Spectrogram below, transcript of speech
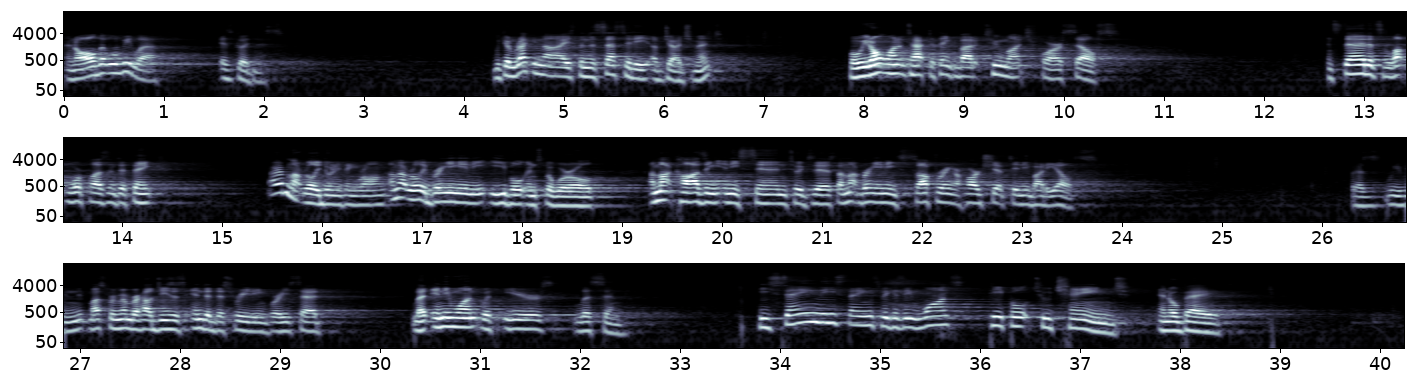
And all that will be left is goodness. We can recognize the necessity of judgment, but we don't want to have to think about it too much for ourselves. Instead, it's a lot more pleasant to think, I'm not really doing anything wrong. I'm not really bringing any evil into the world. I'm not causing any sin to exist. I'm not bringing any suffering or hardship to anybody else. But as we must remember how Jesus ended this reading, where he said, Let anyone with ears listen. He's saying these things because he wants people to change and obey.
